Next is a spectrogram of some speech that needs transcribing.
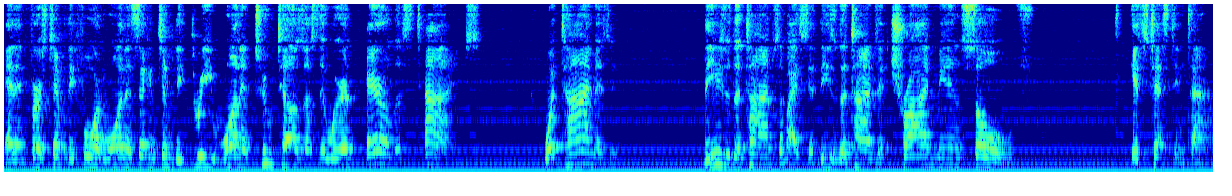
And in 1 Timothy 4 and 1 and 2 Timothy 3, 1 and 2 tells us that we're in perilous times. What time is it? These are the times, somebody said, these are the times that try men's souls. It's testing time.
